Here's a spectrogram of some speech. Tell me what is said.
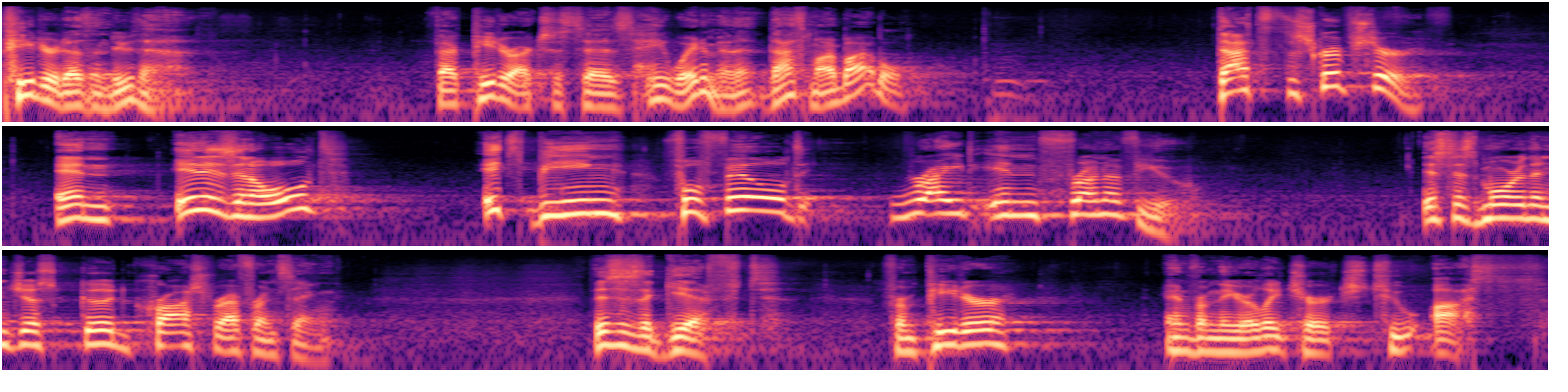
Peter doesn't do that. In fact, Peter actually says, hey, wait a minute, that's my Bible. That's the scripture. And it isn't old, it's being fulfilled right in front of you. This is more than just good cross referencing. This is a gift from Peter and from the early church to us.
